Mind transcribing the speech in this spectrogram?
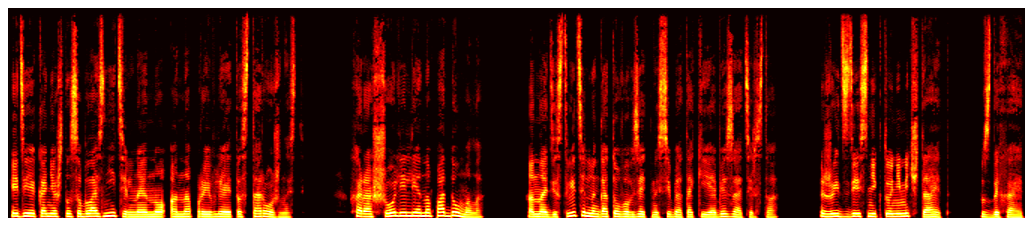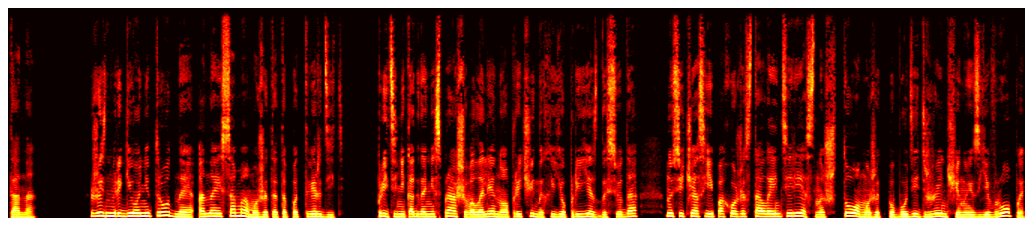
Идея, конечно, соблазнительная, но она проявляет осторожность. Хорошо ли Лена подумала? Она действительно готова взять на себя такие обязательства. «Жить здесь никто не мечтает», — вздыхает она. Жизнь в регионе трудная, она и сама может это подтвердить. Прити никогда не спрашивала Лену о причинах ее приезда сюда, но сейчас ей, похоже, стало интересно, что может побудить женщину из Европы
